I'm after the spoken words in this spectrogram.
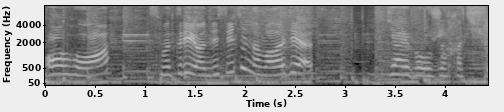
Ого! Смотри, он действительно молодец. Я его уже хочу.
